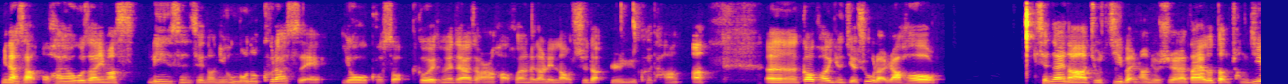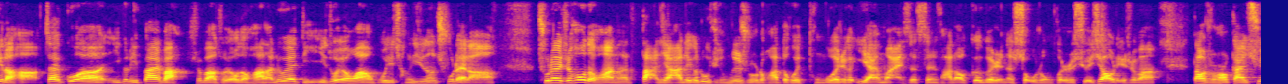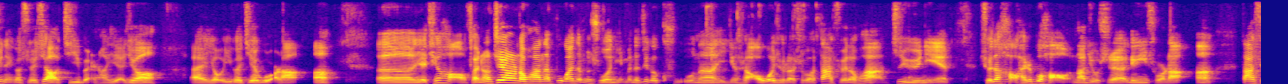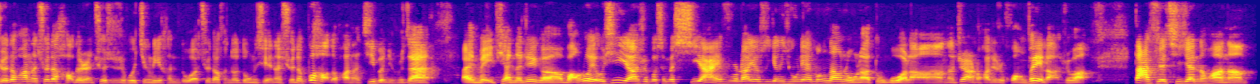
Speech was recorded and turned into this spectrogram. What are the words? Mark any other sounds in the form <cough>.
皆さんおはようございます。林先生の日本語のクラスへようこそ。各位同学，大家早上好，欢迎来到林老师的日语课堂啊。嗯，高考已经结束了，然后现在呢，就基本上就是大家都等成绩了哈。再过一个礼拜吧，是吧？左右的话呢，六月底左右啊，我估计成绩就能出来了啊。出来之后的话呢，大家这个录取通知书的话，都会通过这个 EMS 分发到各个人的手中或者是学校里，是吧？到时候该去哪个学校，基本上也就哎有一个结果了啊。嗯， 嗯也挺好。反正这样的话呢，不管怎么说，你们的这个苦呢，已经是熬过去了，是吧？大学的话，至于你学得好还是不好，那就是另一说了啊。大学的话呢，学得好的人确实是会经历很多，学到很多东西。那学得不好的话呢，基本就是在哎每天的这个网络游戏啊，是不什么 CF 了，又是英雄联盟当中了度过了啊。那这样的话就是荒废了，是吧？大学期间的话呢，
